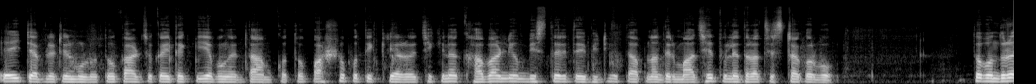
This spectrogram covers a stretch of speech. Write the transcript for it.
এই ট্যাবলেটের মূলত কার্যকারিতা কী এবং এর দাম কত? পার্শ্ব প্রতিক্রিয়া রয়েছে কিনা? খাবার নিয়ম বিস্তারিত এই ভিডিওতে আপনাদের মাঝে তুলে ধরার চেষ্টা করব। তো বন্ধুরা,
